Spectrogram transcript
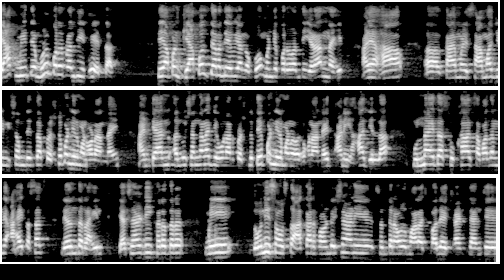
गॅप मिळते म्हणून परप्रांतीय इथे येतात. ते आपण गॅपच त्यांना देऊया नको म्हणजे परप्रांतीय येणार नाहीत. आणि हा काय म्हणजे सामाजिक विषमतेचा प्रश्न पण निर्माण होणार नाही. आणि त्या अनुषंगाने जे होणार प्रश्न ते पण निर्माण होणार नाहीत. आणि हा जिल्हा पुन्हा एकदा सुखा समाधानाने आहे तसाच निरंतर राहील. याच्यासाठी खरं तर मी दोन्ही संस्था आकार फाउंडेशन आणि संत राहुल महाराज कॉलेज आणि त्यांचे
